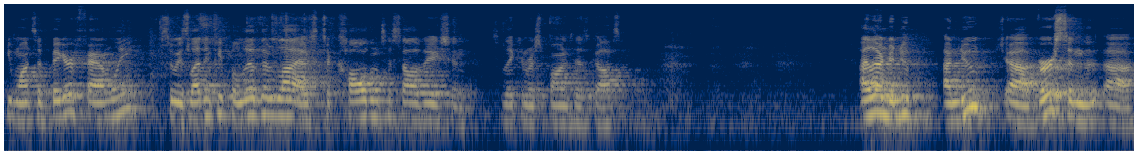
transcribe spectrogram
he wants a bigger family, so he's letting people live their lives to call them to salvation so they can respond to his gospel. I learned a new, a new uh, verse in the, uh,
